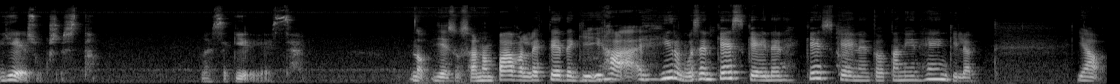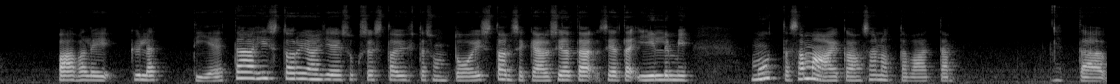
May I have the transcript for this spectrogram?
Jeesuksesta näissä kirjeissään? No Jeesushan on Paavalle tietenkin ihan hirmuisen keskeinen, keskeinen tota niin, henkilö. Ja Paavali kyllä tietää historian Jeesuksesta yhtä sun toista, se käy sieltä, sieltä ilmi. Mutta samaan aikaan on sanottava, että, että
